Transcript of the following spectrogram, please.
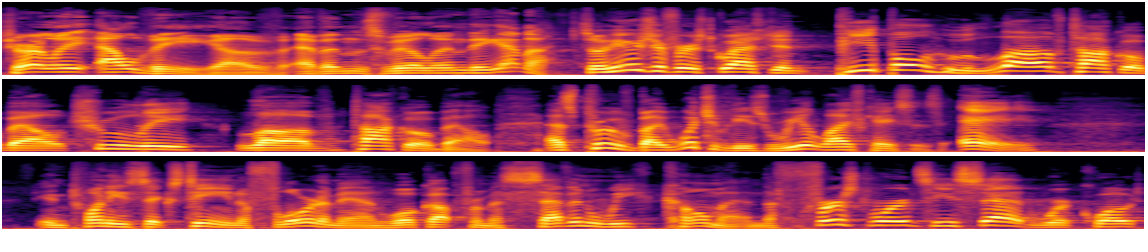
Charlie Alvey of Evansville, Indiana. So here's your first question. People who love Taco Bell truly love Taco Bell, as proved by which of these real life cases? A. In 2016, a Florida man woke up from a seven week coma, and the first words he said were, quote,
